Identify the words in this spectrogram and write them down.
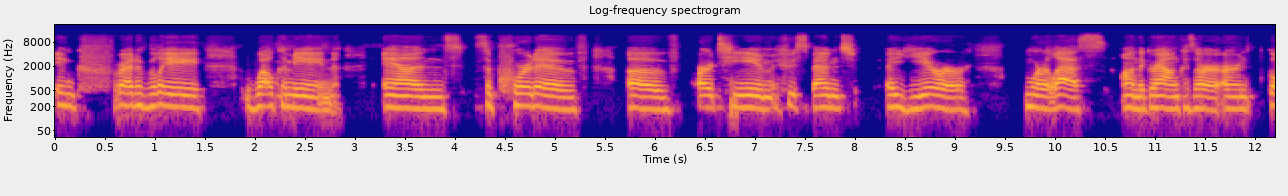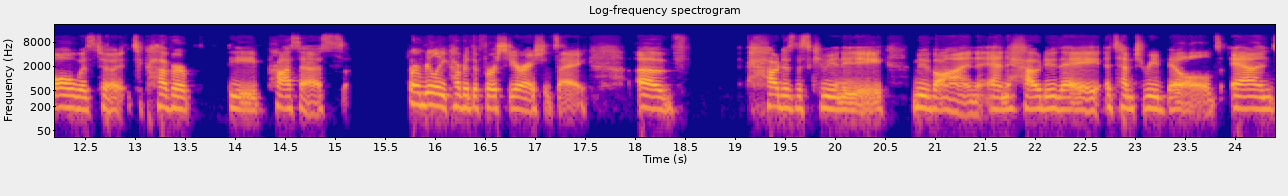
incredibly welcoming and supportive of our team who spent a year more or less on the ground because our, our goal was to, to cover the process or really cover the first year i should say of how does this community move on and how do they attempt to rebuild. And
